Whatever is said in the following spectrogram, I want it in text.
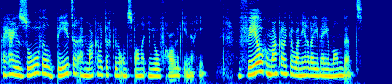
dan ga je zoveel beter en makkelijker kunnen ontspannen in jouw vrouwelijke energie. Veel gemakkelijker wanneer dat je bij je man bent.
